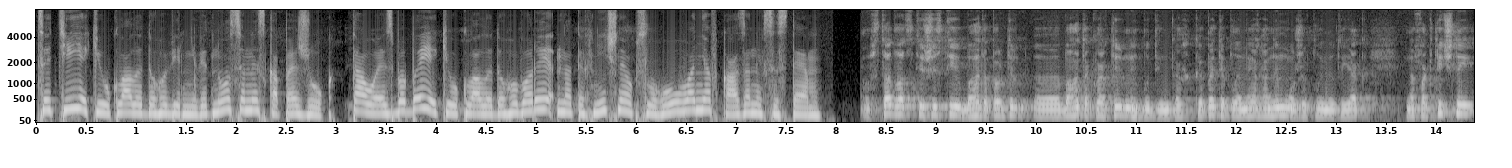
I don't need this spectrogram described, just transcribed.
Це ті, які уклали договірні відносини з КП «Жук», та ОСББ, які уклали договори на технічне обслуговування вказаних систем. В 126 е, багатоквартирних будинках КП «Теплоенерго» не може вплинути як на фактичний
